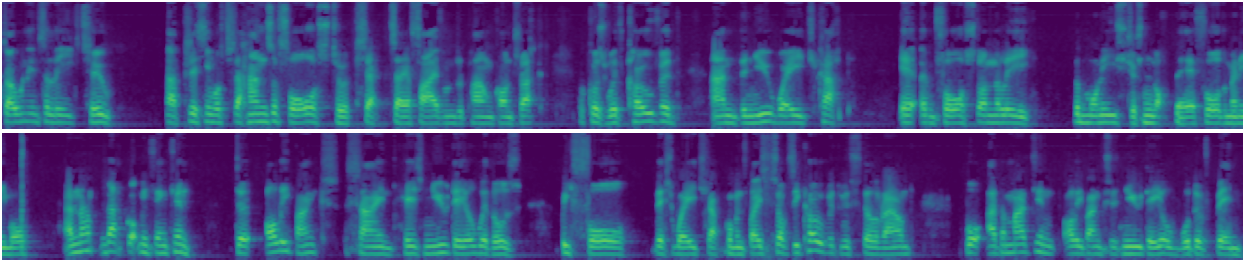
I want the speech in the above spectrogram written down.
going into League Two are pretty much the hands are forced to accept, say, a five hundred pound contract because with COVID and the new wage cap eh, enforced on the league, the money's just not there for them anymore. And that that got me thinking that Ollie Banks signed his new deal with us before this wage cap coming into place. So obviously, COVID was still around, but I'd imagine Ollie Banks' new deal would have been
